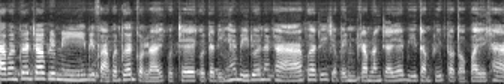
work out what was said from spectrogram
ถ้าเพื่อนๆชอบคลิปนี้บีฝากเพื่อนๆกดไลค์กดแชร์กดกระดิ่งให้บีด้วยนะคะ เพื่อที่จะเป็นกำลังใจให้บีทำคลิปต่อๆไปค่ะ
